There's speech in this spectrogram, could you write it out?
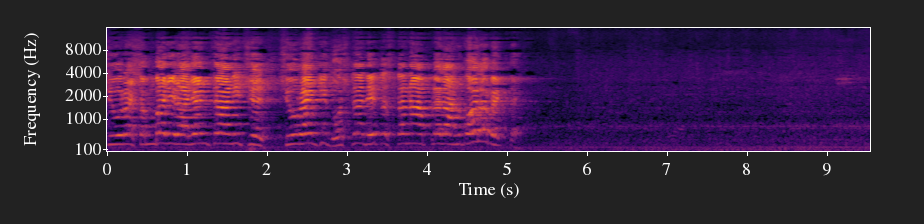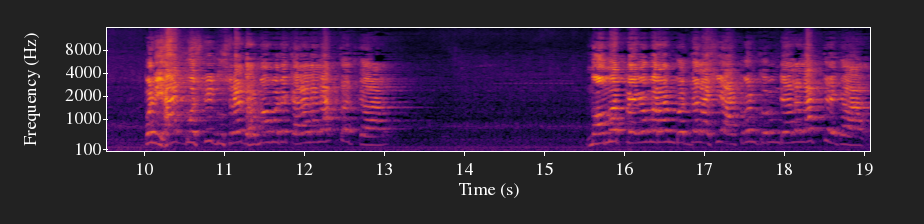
शिवराय संभाजी राजांचा आणि शिवरायांची घोषणा देत असताना आपल्याला अनुभवायला भेटत आहे पण ह्याच गोष्टी दुसऱ्या धर्मामध्ये करायला लागतात का? मोहम्मद पैगंबरांबद्दल अशी आठवण करून द्यायला लागते का?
